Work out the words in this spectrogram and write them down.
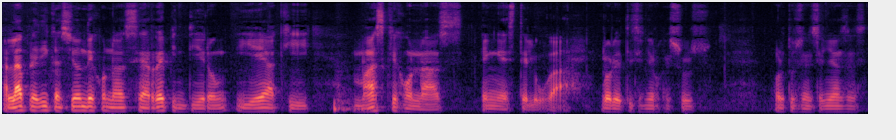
a la predicación de Jonás se arrepintieron, y he aquí más que Jonás en este lugar. Gloria a ti, Señor Jesús, por tus enseñanzas.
